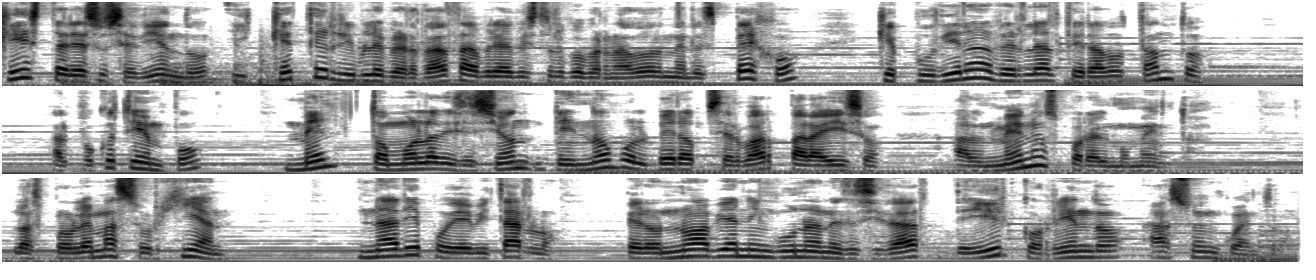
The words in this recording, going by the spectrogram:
qué estaría sucediendo y qué terrible verdad habría visto el gobernador en el espejo que pudiera haberle alterado tanto. Al poco tiempo, Mel tomó la decisión de no volver a observar Paraíso, al menos por el momento. Los problemas surgían, nadie podía evitarlo, pero no había ninguna necesidad de ir corriendo a su encuentro.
